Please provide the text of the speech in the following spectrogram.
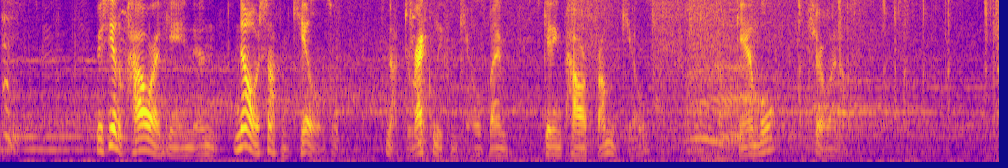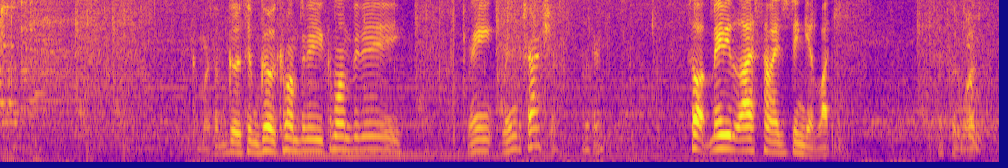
But you see the power I've gained, and no, it's not from kills. It's not directly from kills, but I'm getting power from the kills. Gamble? Sure, why not? Come on, something good, something good. Come on, baby, come on, baby. Rain, rain of attraction. Okay. So maybe the last time I just didn't get lucky. That's what it was.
